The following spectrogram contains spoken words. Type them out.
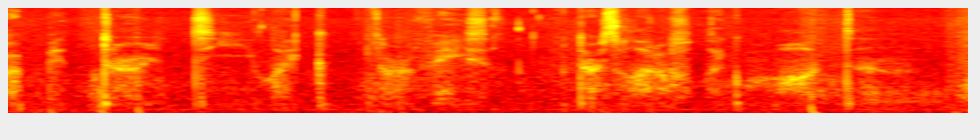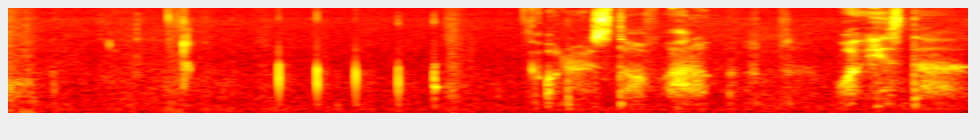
a bit dirty, like your face. There's a lot of like mud and other stuff. I don't. What is that?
